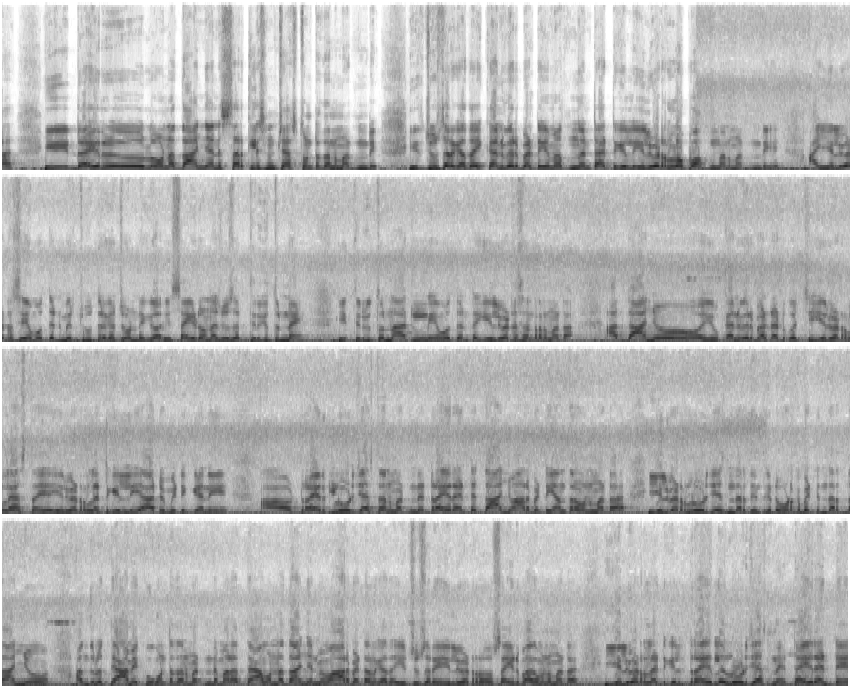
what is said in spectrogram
ఈ డ్రైర్లో ఉన్న ధాన్యాన్ని సర్క్యులేషన్ చేస్తుంటుంది అనమాట అండి. ఇది చూసారు కదా ఈ కన్వేర్ బెల్ట్ ఏమవుతుందంటే అట్టుకెళ్ళి ఎలివేటర్లో పోతుంది అనమాట అండి. ఆ ఎలివేటర్స్ ఏమవుతుందంటే మీరు చూద్దరు కదా చూడండి ఈ సైడ్ ఉన్న చూసారు తిరుగుతున్నాయి. ఈ తిరుగుతున్న వాటిని ఏమవుతుందంటే ఎలివేటర్స్ అంటారు అనమాట ఆ ధాన్యం కన్వేర్ బెల్ట్ అట్టుకొచ్చి ఎలివేటర్లు వేస్తాయి ఎలివేటర్లు అట్టుకెళ్ళి ఆటోమేటిక్గాని ఆ డ్రైవర్కి లోడ్ చేస్తాను అనమాట అంటే డ్రైవర్ అంటే ధాన్యం ఆరబెట్టే యంత్రం అనమాట ఈ ఎలివేటర్ లోడ్ చేసిన తర్వాత ఎందుకంటే ఉడకబెట్టిన తర్వాత ధాన్యం అందులో తేమ ఎక్కువగా ఉంటుంది అనమాట అంటే మరి ఆ తేమ ఉన్న ధాన్యాన్ని మేము ఆరబెట్టాలి కదా. ఇది చూసారు ఎలివేటర్ సైడ్ భాగం అనమాట ఈ ఎలివేటర్ అట్టుకెళ్ళి డ్రైవర్లే లోడ్ చేస్తున్నాయి. టైర్ అంటే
